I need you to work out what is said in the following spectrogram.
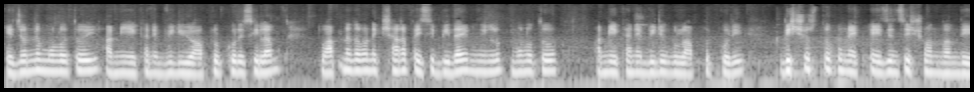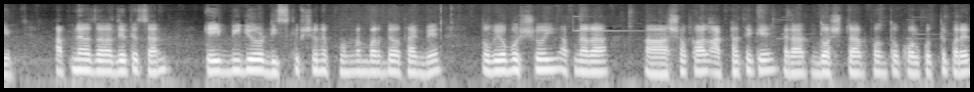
এই জন্য মূলতই আমি এখানে ভিডিও আপলোড করেছিলাম। তো আপনাদের অনেক সারা পাইছি। বিদায় মিল- মূলত আমি এখানে ভিডিওগুলো আপলোড করি। বিশ্বস্ত কোনো একটা এজেন্সির সন্ধান দিয়ে। আপনারা যারা যেতে চান, এই ভিডিওর ডিসক্রিপশনে ফোন নাম্বার দেওয়া থাকবে। তবে অবশ্যই আপনারা সকাল আটটা থেকে রাত দশটা পর্যন্ত কল করতে পারেন।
